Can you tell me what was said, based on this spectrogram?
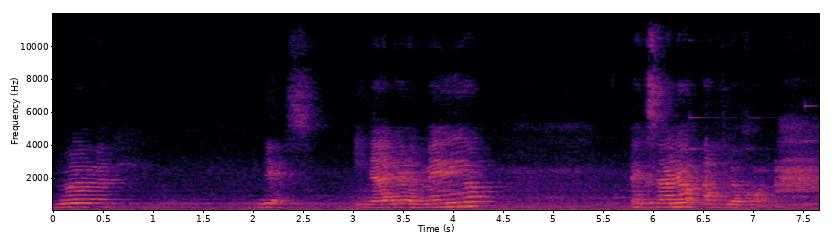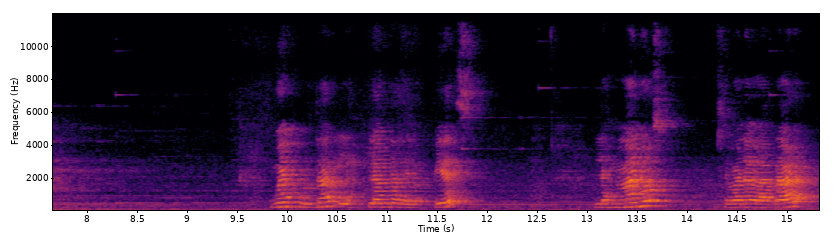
9, 10. Inhalo en el medio, exhalo, aflojo. Voy a juntar las plantas de los pies. Las manos se van a agarrar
